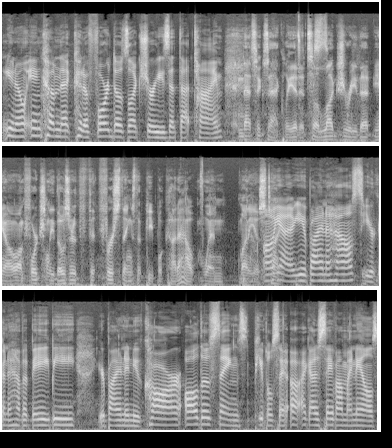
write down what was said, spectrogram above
you know, income that could afford those luxuries at that time. And that's exactly it. It's a luxury that, you know, unfortunately, those are the first things that people cut out when money is Oh yeah, you're buying a house, you're gonna have a baby, you're buying a new car, all those things. People say, "Oh, I gotta save on my nails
